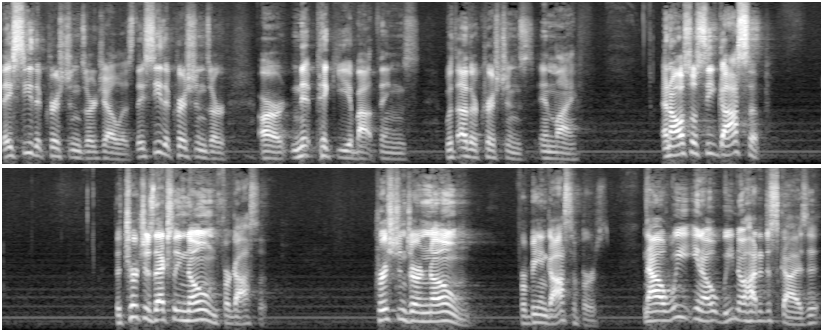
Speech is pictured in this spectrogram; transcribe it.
They see that christians are jealous. They see that christians are are nitpicky about things with other Christians in life. And I also see gossip. The church is actually known for gossip. Christians are known for being gossipers. Now, we, you know, we know how to disguise it.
